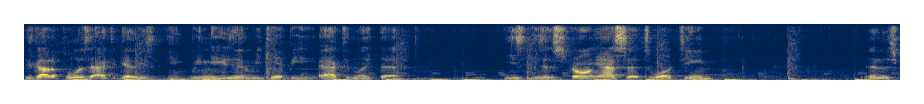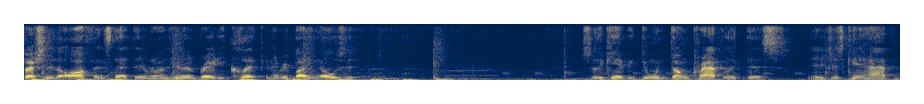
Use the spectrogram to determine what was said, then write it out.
he's gotta pull his act together. He, we need him. He can't be acting like that. He's he's a strong asset to our team, and especially the offense that they run. Him and Brady click, and everybody knows it. So they can't be doing dumb crap like this. It just can't happen.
